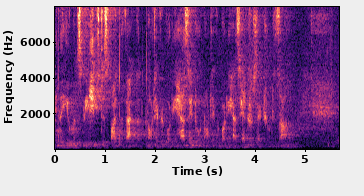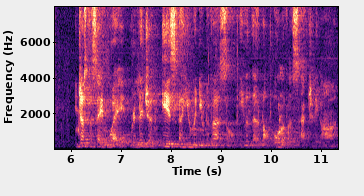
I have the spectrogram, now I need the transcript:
in the human species despite the fact that not everybody has it or not everybody has heterosexual desire. In just the same way, religion is a human universal, even though not all of us actually are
